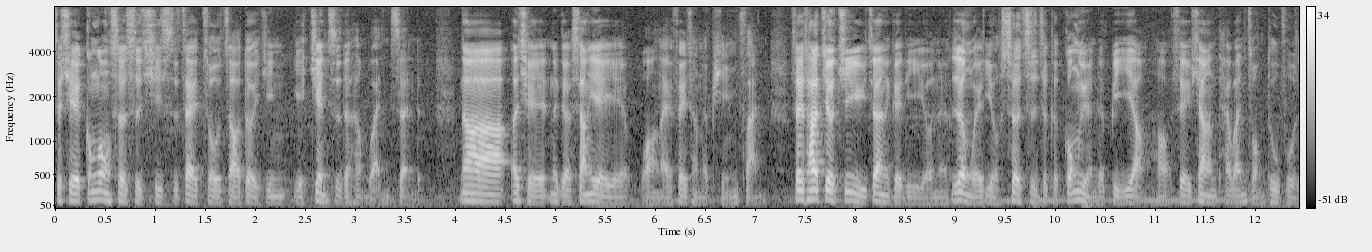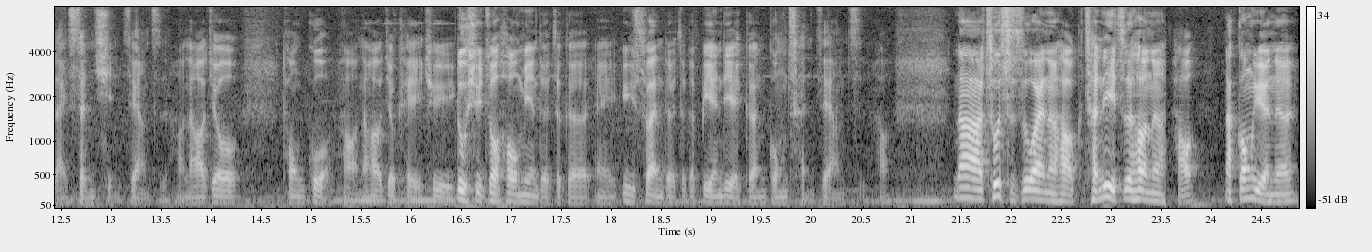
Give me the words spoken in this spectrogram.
这些公共设施，其实在周遭都已经也建制的很完整的。那而且那个商业也往来非常的频繁，所以他就基于这样的一个理由呢，认为有设置这个公园的必要，好，所以向台湾总督府来申请这样子，好，然后就。通过好，然后就可以去陆续做后面的这个诶预算的这个编列跟工程这样子好。那除此之外呢，哈，成立之后呢，好，那公园呢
